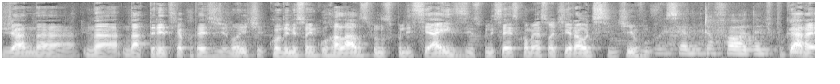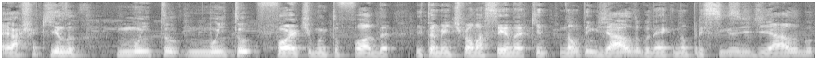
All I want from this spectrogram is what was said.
já na, na, na treta que acontece de noite, quando eles são encurralados pelos policiais e os policiais começam a tirar o distintivo. Isso é muito foda. Tipo, cara, eu acho aquilo muito, muito forte, muito foda. E também, tipo, é uma cena que não tem diálogo, né? Que não precisa de diálogo.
